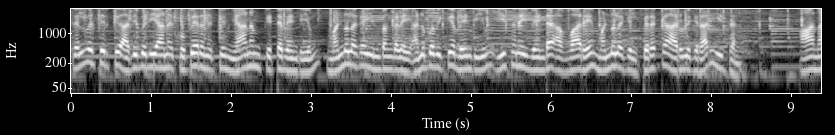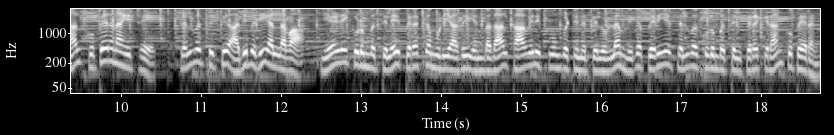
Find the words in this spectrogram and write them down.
செல்வத்திற்கு அதிபதியான குபேரனுக்கு ஞானம் கிட்ட வேண்டியும் மண்ணுலக இன்பங்களை அனுபவிக்க வேண்டியும் ஈசனை வேண்ட அவ்வாறே மண்ணுலகில் பிறக்க அருளுகிறார் ஈசன். ஆனால் குபேரனாயிற்றே செல்வத்துக்கு அதிபதி அல்லவா? ஏழை குடும்பத்திலே பிறக்க முடியாது என்பதால் காவிரி பூம்பட்டினத்தில் உள்ள மிக பெரிய செல்வ குடும்பத்தில் பிறக்கிறான் குபேரன்.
